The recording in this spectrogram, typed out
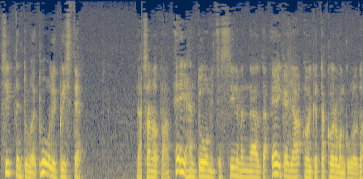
Sitten tulee puolipiste, ja sanotaan, ei hän tuomitse silmännäältä eikä jaa oikeutta korvankuulolta,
